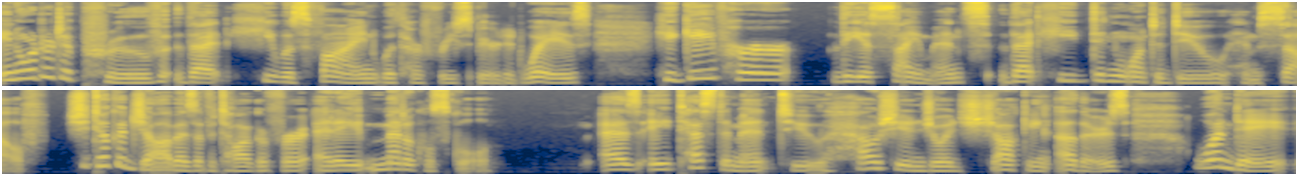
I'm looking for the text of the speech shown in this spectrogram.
In order to prove that he was fine with her free spirited ways, he gave her the assignments that he didn't want to do himself. She took a job as a photographer at a medical school. As a testament to how she enjoyed shocking others, one day,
